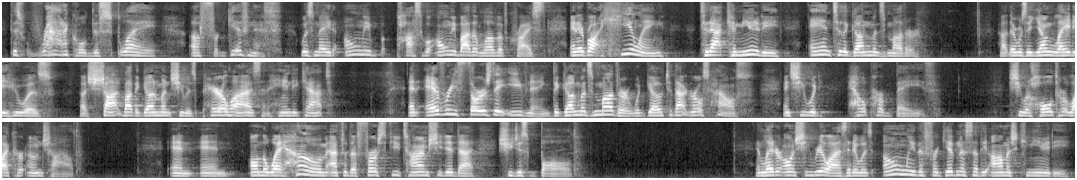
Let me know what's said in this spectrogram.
This radical display of forgiveness was made only possible only by the love of Christ, and it brought healing to that community and to the gunman's mother. Uh, there was a young lady who was uh, shot by the gunman. She was paralyzed and handicapped. And every Thursday evening, the gunman's mother would go to that girl's house and she would help her bathe. She would hold her like her own child. And, and on the way home, after the first few times she did that, she just bawled. And later on, she realized that it was only the forgiveness of the Amish community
